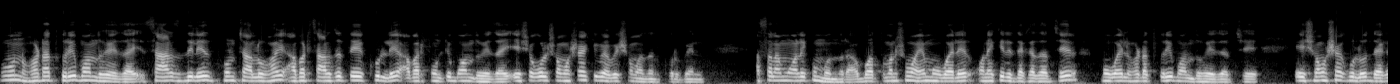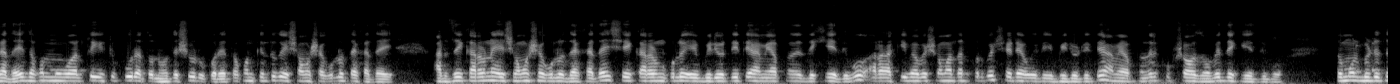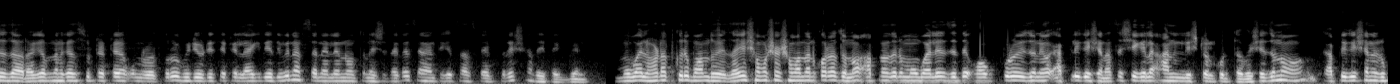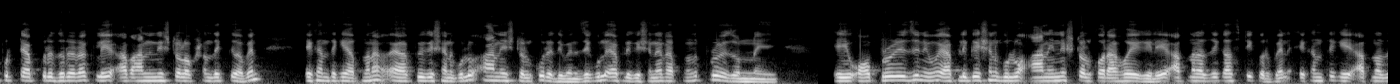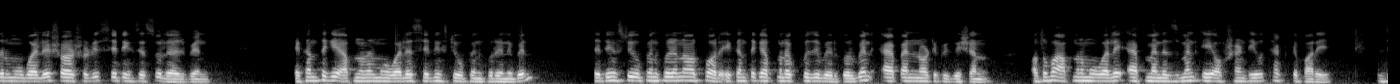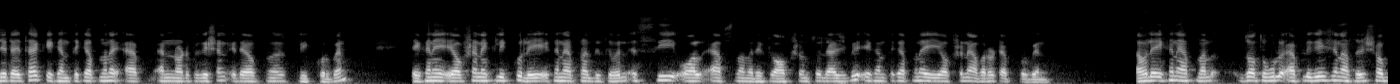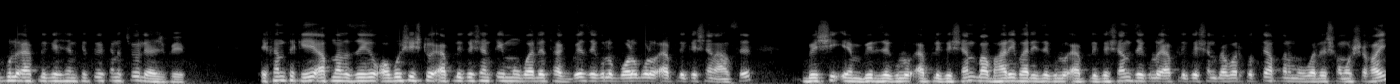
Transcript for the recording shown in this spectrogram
Phone হঠাৎ করে বন্ধ হয়ে যায়। চার্জ দিলে ফোন চালু হয়, আবার চার্জার থেকে খুললে আবার ফোনটি বন্ধ হয়ে যায়। এই সকল সমস্যা কীভাবে সমাধান করবেন? আসসালামু আলাইকুম বন্ধুরা, বর্তমান সময়ে মোবাইলের অনেকেরই দেখা যাচ্ছে মোবাইল হঠাৎ করে বন্ধ হয়ে যাচ্ছে। এই সমস্যাগুলো দেখা দেয় যখন মোবাইলটি একটু পুরাতন হতে শুরু করে, তখন কিন্তু এই সমস্যাগুলো দেখা দেয়। আর যে কারণে এই সমস্যাগুলো দেখা দেয়, সেই কারণগুলো এই ভিডিওটিতে আমি আপনাদের দেখিয়ে দিব। আর কীভাবে সমাধান করবে সেটা ওই ভিডিওটিতে আমি আপনাদের খুব সহজভাবে দেখিয়ে দিব। তো মূল ভিডিওতে যাওয়ার আগে আপনার কাছে ছোট্ট একটা অনুরোধ করব, ভিডিওটিতে একটা লাইক দিয়ে দিবেন আর চ্যানেলে নতুন এসে থাকলে চ্যানেলটিকে সাবস্ক্রাইব করে সাথেই থাকবেন। মোবাইল হঠাৎ করে বন্ধ হয়ে যায়, এই সমস্যার সমাধান করার জন্য আপনাদের মোবাইলে যেতে অপ্রয়োজনীয় অ্যাপ্লিকেশন আছে, সেগুলো আনইনস্টল করতে হবে। সেজন্য অ্যাপ্লিকেশনের উপর ট্যাপ করে ধরে রাখলে আনইনস্টল অপশন দেখতে পাবেন। এখান থেকে আপনারা অ্যাপ্লিকেশনগুলো আনইনস্টল করে দেবেন, যেগুলো অ্যাপ্লিকেশনের আপনাদের প্রয়োজন নেই। এই অপ্রয়োজনীয় অ্যাপ্লিকেশনগুলো আনইনস্টল করা হয়ে গেলে আপনারা যে কাজটি করবেন, এখান থেকে আপনাদের মোবাইলে সরাসরি সেটিংসে চলে আসবেন। এখান থেকে আপনাদের মোবাইলের সেটিংসটি ওপেন করে নেবেন। সেটিংসটি ওপেন করে নেওয়ার পর এখান থেকে আপনারা খুঁজে বের করবেন অ্যাপ অ্যান্ড নোটিফিকেশান অথবা আপনার মোবাইলে অ্যাপ ম্যানেজমেন্ট এই অপশানটিও থাকতে পারে। যেটাই থাক, এখান থেকে আপনারা অ্যাপ অ্যান্ড নোটিফিকেশান এটা আপনারা ক্লিক করবেন। এখানে এই অপশানে ক্লিক করলে এখানে আপনারা দেখতে পাবেন সি অল অ্যাপস নামের একটি অপশন চলে আসবে। এখান থেকে আপনারা এই অপশানে আবারও ট্যাপ করবেন। তাহলে এখানে আপনার যতগুলো অ্যাপ্লিকেশন আছে, সবগুলো অ্যাপ্লিকেশন কিন্তু এখানে চলে আসবে। এখান থেকে আপনার যে অবশিষ্ট অ্যাপ্লিকেশনটি মোবাইলে থাকবে, যেগুলো বড় বড় অ্যাপ্লিকেশন আছে, বেশি এমবির যেগুলো অ্যাপ্লিকেশন বা ভারী ভারী যেগুলো অ্যাপ্লিকেশন যেগুলো অ্যাপ্লিকেশন ব্যবহার করতে আপনার মোবাইলের সমস্যা হয়,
